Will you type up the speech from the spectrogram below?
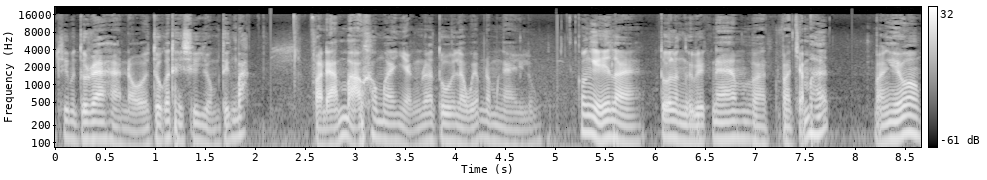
khi mà tôi ra Hà Nội, tôi có thể sử dụng tiếng Bắc. Và đảm bảo không ai nhận ra tôi là web 5 ngày luôn. Có nghĩa là tôi là người Việt Nam và và chấm hết. Bạn hiểu không?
